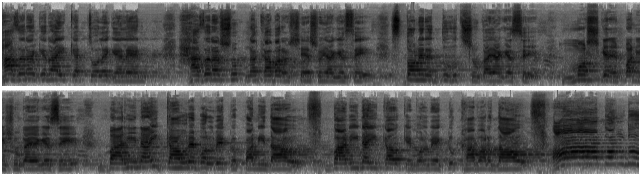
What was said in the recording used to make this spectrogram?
হাজারাকে রাইকা চলে গেলেন হাজারা শুকনা খাবার শেষ হইয়া গেছে স্তনের দুধ শুকাইয়া গেছে মস্কের পানি শুকাইয়া গেছে। বাড়ি নাই কাউরে বলবে একটু পানি দাও। বাড়ি নাই কাউকে বলবে একটু খাবার দাও। আ বন্ধু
